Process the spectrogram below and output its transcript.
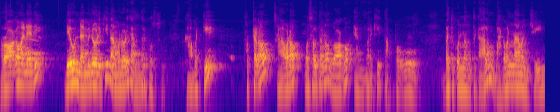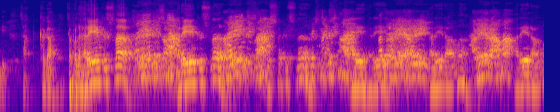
రోగం అనేది దేవుడు నమ్మినోడికి నమ్మనోడికి అందరికీ వస్తుంది. కాబట్టి పుట్టడం చావడం ముసలితనం రోగం ఎవరికీ తప్పవు. బతికున్నంతకాలం భగవన్నామం చేయండి. చక్కగా చెప్పండి. హరే కృష్ణ. హరే కృష్ణ. కృష్ణ. కృష్ణ. హరే హరే. హరే రామ. హరే రామ.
